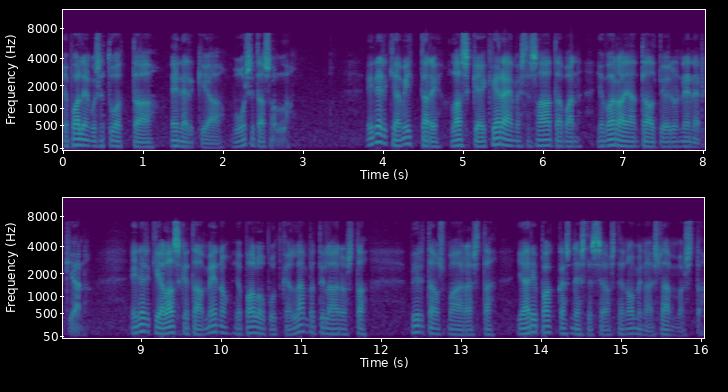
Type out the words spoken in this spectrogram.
ja paljonko se tuottaa energiaa vuositasolla. Energiamittari laskee keräimestä saatavan ja varaajan taltioidun energian. Energia lasketaan meno- ja paloputken lämpötilaadosta, virtausmäärästä ja eri pakkasnesteseosten ominaislämmöstä.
